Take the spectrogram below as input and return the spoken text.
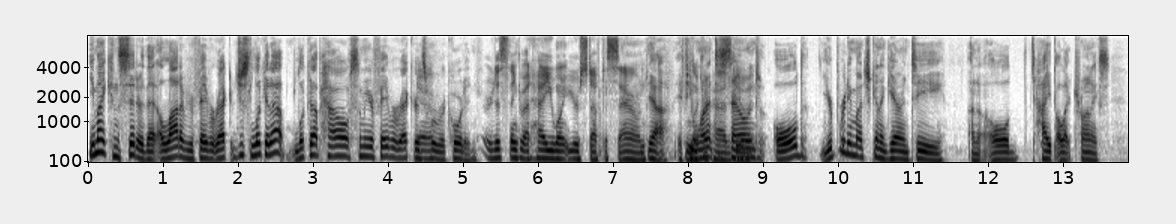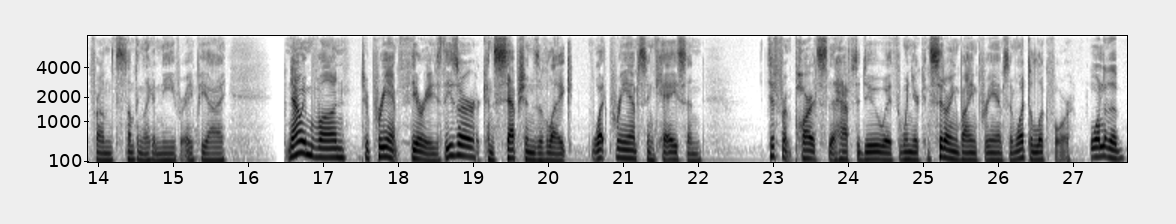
you might consider that a lot of your favorite records, just look it up. Look up how some of your favorite records Yeah. were recorded. Or just think about how you want your stuff to sound. Yeah, if you want it to how to do sound old, you're pretty much going to guarantee an old type electronics from something like a Neve or API. Now we move on to preamp theories. These are conceptions of like what preamps encase and different parts that have to do with when you're considering buying preamps and what to look for. One of the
